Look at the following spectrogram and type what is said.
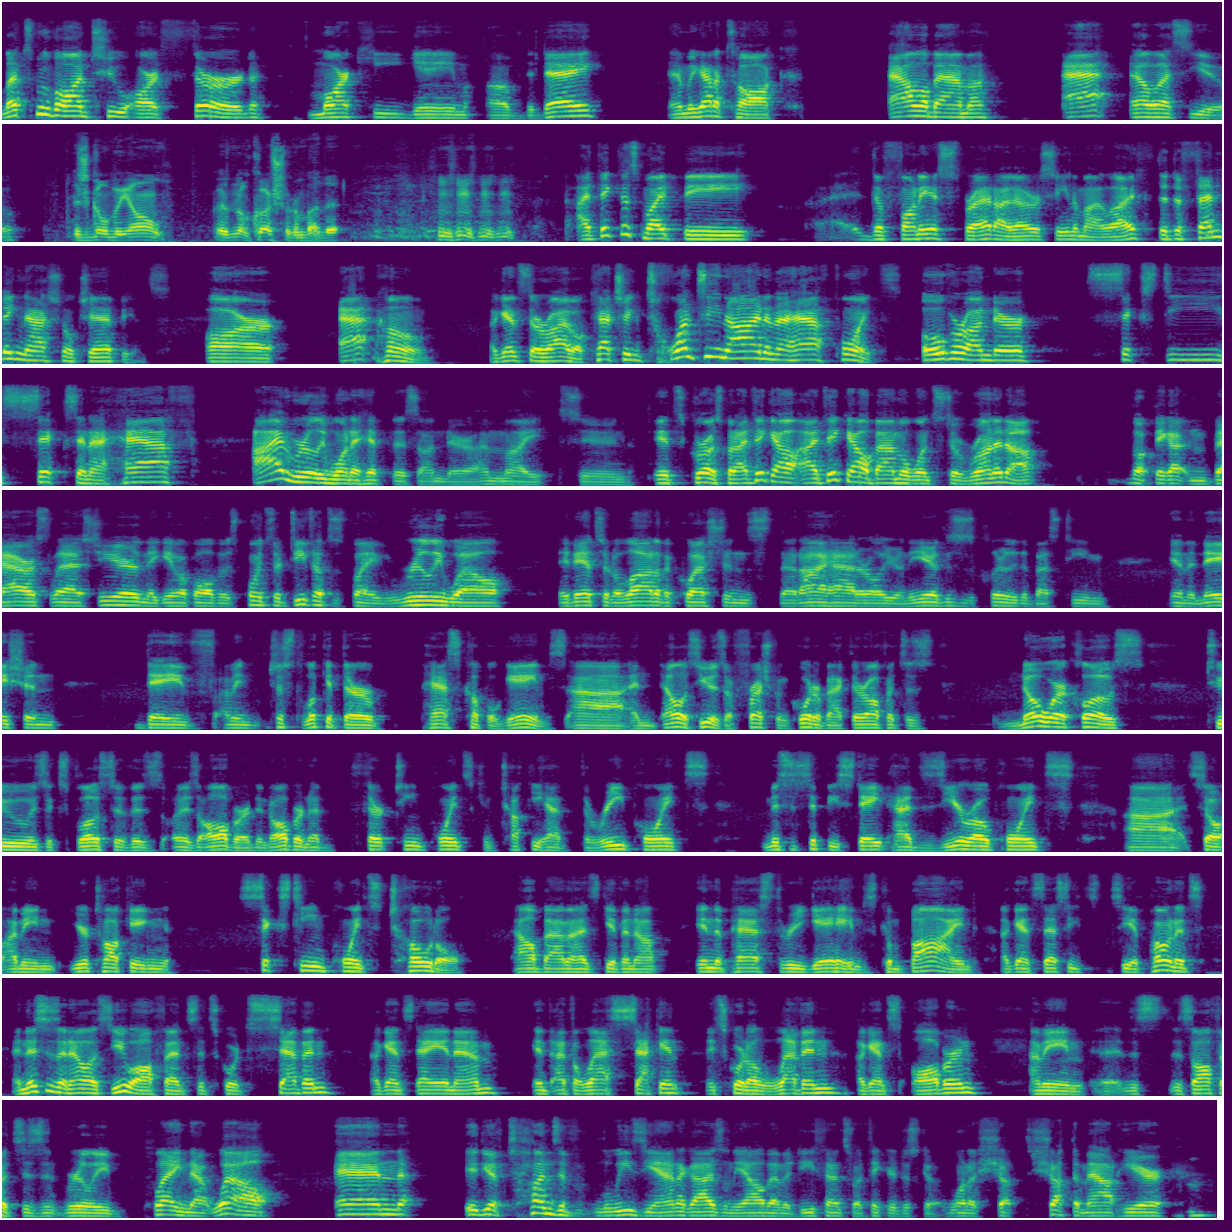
Let's move on to our third marquee game of the day. And we got to talk Alabama at LSU. It's going to be on. There's no question about that. I think this might be uh, the funniest spread I've ever seen in my life. The defending national champions are at home against their rival, catching 29 and a half points over under 66 and a half. I really want to hit this under. I might soon. It's gross, but I think I think Alabama wants to run it up. Look, they got embarrassed last year and they gave up all those points. Their defense is playing really well. They've answered a lot of the questions that I had earlier in the year. This is clearly the best team in the nation. They've, I mean, just look at their past couple games. Uh, and LSU is a freshman quarterback. Their offense is nowhere close to as explosive as, as Auburn. And Auburn had 13 points. Kentucky had three points. Mississippi State had zero points. Uh, so, I mean, you're talking 16 points total Alabama has given up in the past three games combined against SEC opponents. And this is an LSU offense that scored seven against A&M at the last second. They scored 11 against Auburn. I mean, uh, this this offense isn't really playing that well. And you have tons of Louisiana guys on the Alabama defense, so I think you're just going to want to shut shut them out here. Mm-hmm.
